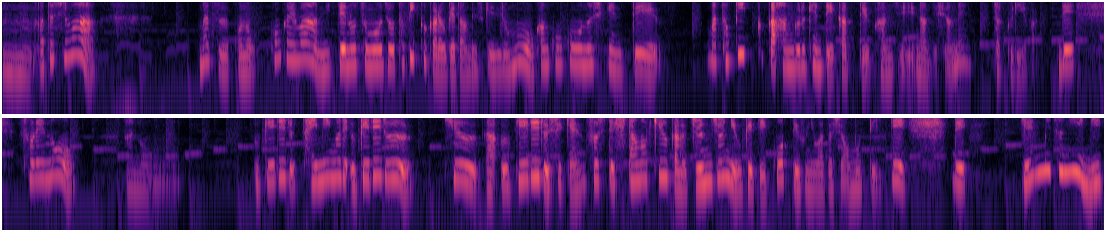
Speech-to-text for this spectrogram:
うん、私は、まずこの今回は日程の都合上トピックから受けたんですけれども韓国語の試験って、まあ、トピックかハングル検定かっていう感じなんですよねざっくり言えば。でそれのあの受けれるタイミングで受けれる級あ受け入れる試験そして下の級から順々に受けていこうっていうふうに私は思っていてで厳密に日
